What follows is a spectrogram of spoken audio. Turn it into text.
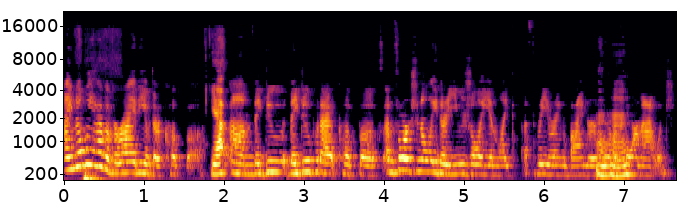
I know we have a variety of their cookbooks. Yep. Um, they do they do put out cookbooks. Unfortunately, they're usually in like a three ring binder sort Mm-hmm. of format, which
